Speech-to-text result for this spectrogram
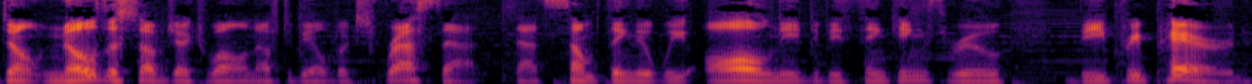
don't know the subject well enough to be able to express that. That's something that we all need to be thinking through, be prepared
